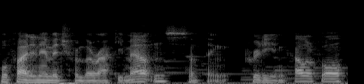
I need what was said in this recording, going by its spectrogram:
We'll find an image from the Rocky Mountains, something pretty and colorful.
